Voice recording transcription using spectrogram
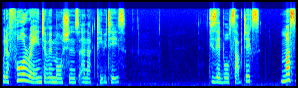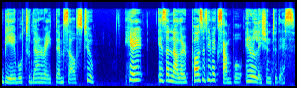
with a full range of emotions and activities. Disabled subjects must be able to narrate themselves too. Here is another positive example in relation to this.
